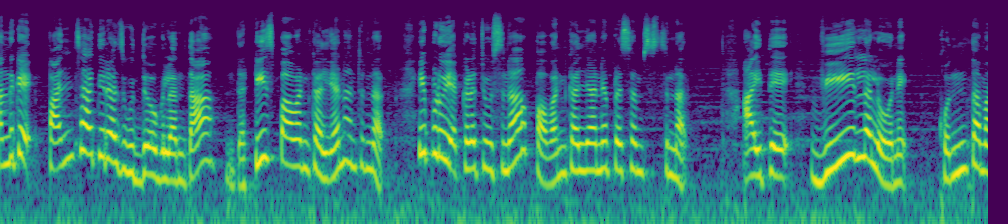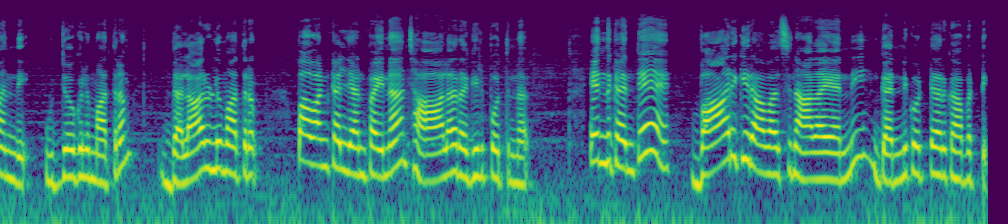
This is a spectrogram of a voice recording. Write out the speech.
అందుకే పంచాయతీరాజ్ ఉద్యోగులంతా దట్ ఈస్ పవన్ కళ్యాణ్ అంటున్నారు. ఇప్పుడు ఎక్కడ చూసినా పవన్ కళ్యాణే ప్రశంసిస్తున్నారు. అయితే వీళ్ళలోనే కొంతమంది ఉద్యోగులు మాత్రం దళారులు మాత్రం పవన్ కళ్యాణ్ పైన చాలా రగిలిపోతున్నారు. ఎందుకంటే వారికి రావాల్సిన ఆదాయాన్ని గన్ని కొట్టారు కాబట్టి.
